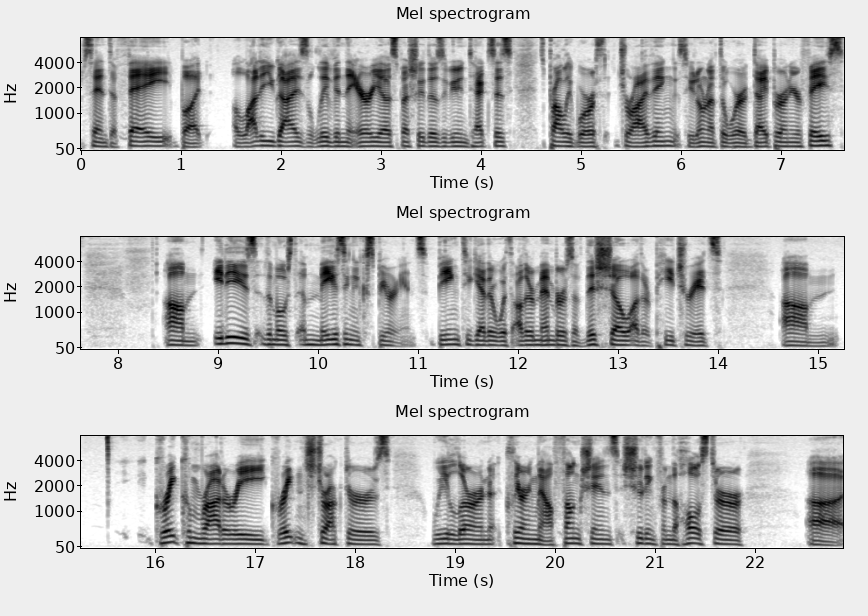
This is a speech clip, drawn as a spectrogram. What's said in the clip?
Santa Fe. But a lot of you guys live in the area, especially those of you in Texas. It's probably worth driving, so you don't have to wear a diaper on your face. Um, it is the most amazing experience being together with other members of this show, other Patriots. Um, great camaraderie, great instructors. We learn clearing malfunctions, shooting from the holster, uh,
